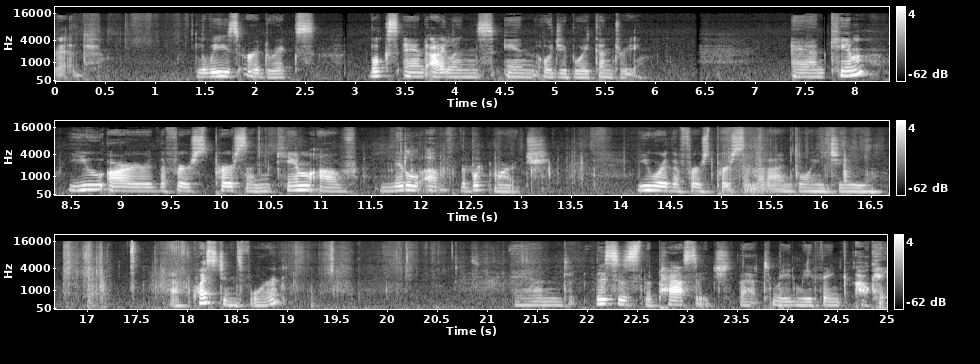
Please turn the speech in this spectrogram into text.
read, Louise Erdrich's Books and Islands in Ojibwe Country. And Kim, you are the first person, Kim of Middle of the Book March you are the first person that I'm going to have questions for. And this is the passage that made me think, okay,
